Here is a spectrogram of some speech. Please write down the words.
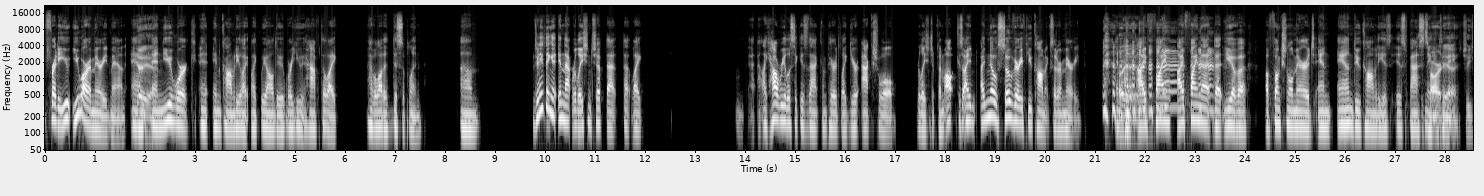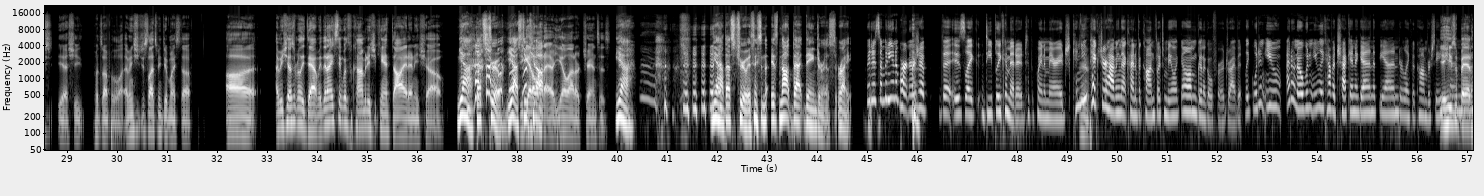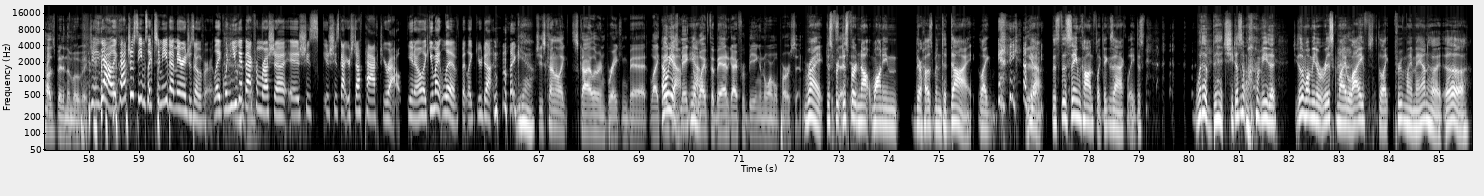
Freddie, you you are a married man and Yeah, yeah. and you work in, in comedy like like we all do where you have to like have a lot of discipline. Um is there anything in that relationship that that like like how realistic is that compared to like your actual relationships? I'm all because I I know so very few comics that are married. And, Oh, yeah, and yeah. I find I find that that you have a a functional marriage and and do comedy is is fascinating. It's fascinating hard. to Yeah, me. she's yeah she puts up with a lot. I mean, she just lets me do my stuff. Uh, I mean, she doesn't really doubt me. The nice thing with comedy is you can't die at any show. Yeah, that's true. Yes, You you, get a lot of you get a lot of chances. Yeah, yeah, that's true. It's, it's not that dangerous, right? But as somebody in a partnership that is like deeply committed to the point of marriage, can you Yeah. picture having that kind of a conflict and being like, "Oh, I'm gonna go for a drive"? It like, wouldn't you? I don't know. Wouldn't you like have a check in again at the end or like a conversation? Yeah, he's a bad Like- husband in the movie. yeah, like that just seems like to me that marriage is over. Like when you get back from Russia, is she's she's got your stuff packed, you're out. You know, like you might live, but like you're done. like Yeah, She's kind of like Skyler in Breaking Bad. Like oh, they Oh, just yeah, make yeah. the wife the bad guy for being a normal person. right. Just It's for a- just for yeah. not wanting their husband to die. Like, yeah, this the same conflict exactly. Just what a bitch. She doesn't want me to. She doesn't want me to risk my life to like prove my manhood. Ugh.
